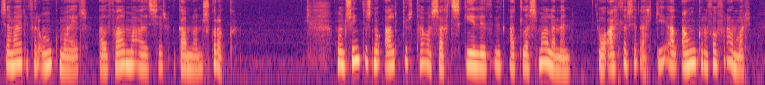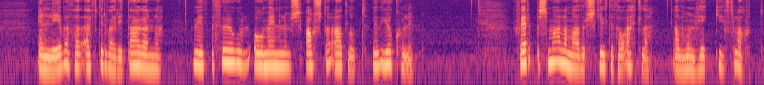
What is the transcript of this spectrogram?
sem væri þar ungmær að faðma að sér gamlan skrögg. Hún síndist nú algjört hafa sagt skilið við alla smalamenn og ætla sér ekki að ángra þá framar en lifa það eftirværi dagana við þögul og meinlaus ástar allot við jökulinn. Hver smalamadur skildi þá ætla að hún heggi flátt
